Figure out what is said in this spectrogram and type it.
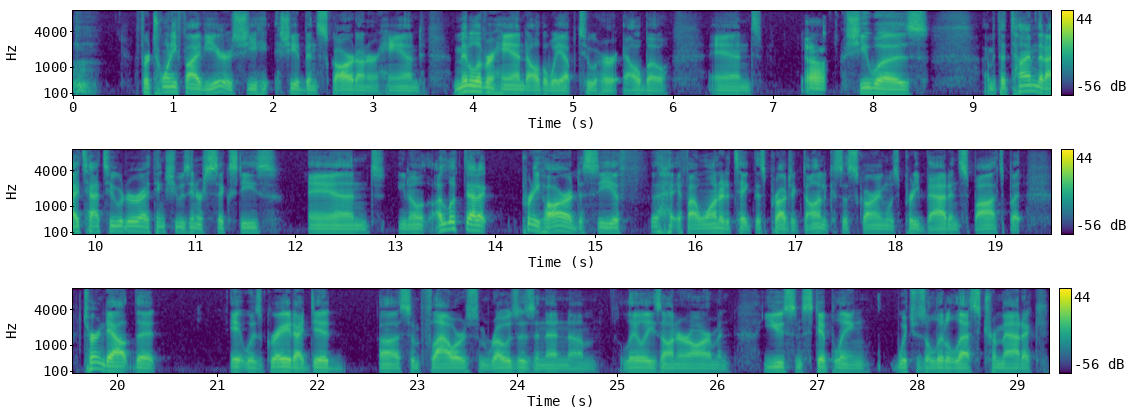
for 25 years she she had been scarred on her hand, middle of her hand all the way up to her elbow. And yeah. she was I mean, at the time that I tattooed her, I think she was in her 60s and you know, I looked at it pretty hard to see if if I wanted to take this project on because the scarring was pretty bad in spots, but turned out that it was great. I did uh, some flowers, some roses, and then um, lilies on her arm, and used some stippling, which was a little less traumatic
